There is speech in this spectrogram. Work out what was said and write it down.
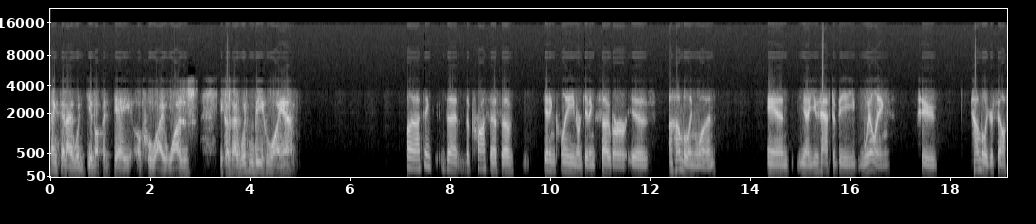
think that I would give up a day of who I was because I wouldn't be who I am. Well, I think the the process of getting clean or getting sober is a humbling one, and you know you have to be willing to humble yourself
